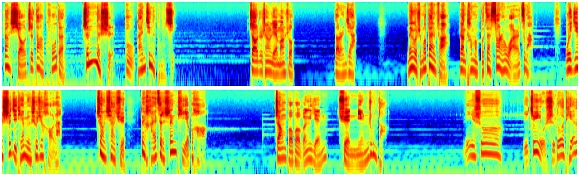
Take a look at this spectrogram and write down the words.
让小智大哭的真的是不干净的东西。赵志成连忙说：“老人家，能有什么办法让他们不再骚扰我儿子吗？我已经十几天没有休息好了，这样下去……”对孩子的身体也不好。张婆婆闻言却凝重道：“你说已经有十多天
